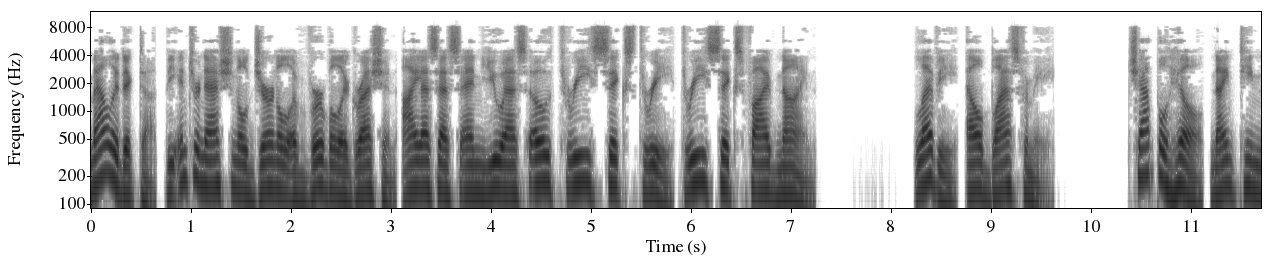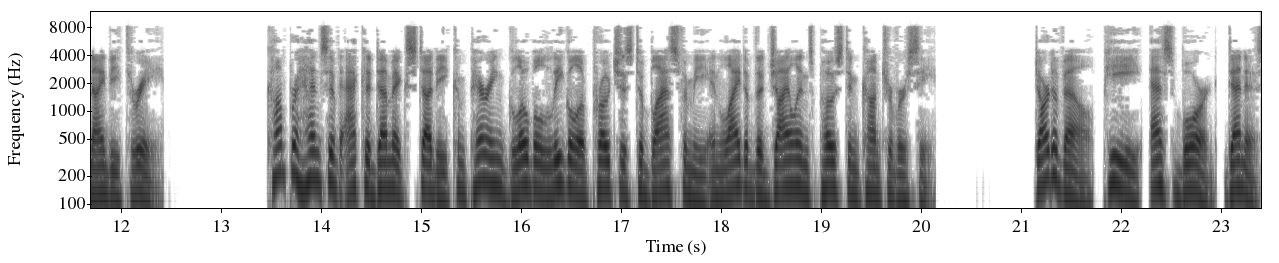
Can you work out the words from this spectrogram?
Maledicta, the International Journal of Verbal Aggression ISSN US 0363-3659 Levy, L. Blasphemy. Chapel Hill, 1993. Comprehensive academic study comparing global legal approaches to blasphemy in light of the Jyllands-Posten controversy Dartevelle, P., S. Borg, Dennis,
